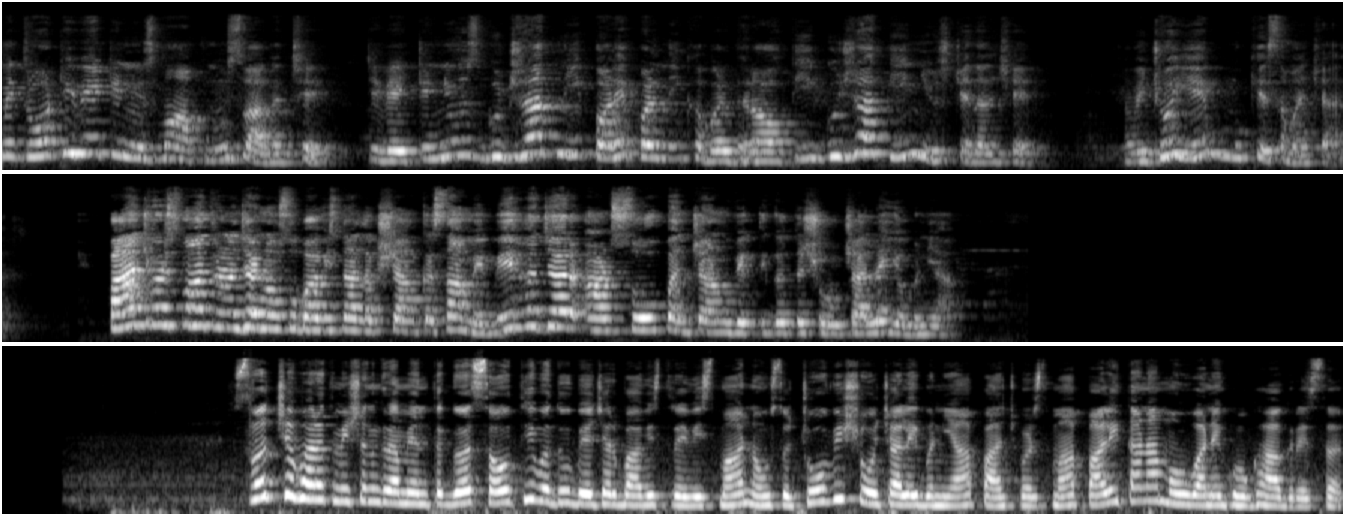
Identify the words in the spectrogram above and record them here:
મિત્રો, ટીવી ન્યૂઝમાં આપનું સ્વાગત છે. ટીવી ન્યૂઝ ગુજરાતની પળે પળની ખબર ધરાવતી ગુજરાતી ન્યૂઝ ચેનલ છે. હવે જોઈએ મુખ્ય સમાચાર. પાંચ વર્ષમાં ત્રણ હજાર નવસો બાવીસના લક્ષ્યાંક સામે બે હજાર આઠસો પંચાણું વ્યક્તિગત શૌચાલયો બન્યા. સ્વચ્છ ભારત મિશન ગ્રામ્ય અંતર્ગત સૌથી વધુ બે હજાર બાવીસ ત્રેવીસમાં નવસો ચોવીસ શૌચાલય બન્યા પાંચ વર્ષમાં પાલિતાણા મહુવાને ઘોઘા અગ્રેસર.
